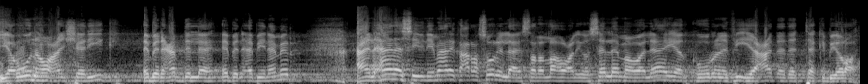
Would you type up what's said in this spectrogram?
يرونه عن شريك ابن عبد الله ابن أبي نمر عن أنس بن مالك عن رسول الله صلى الله عليه وسلم ولا يذكرون فيه عدد التكبيرات.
